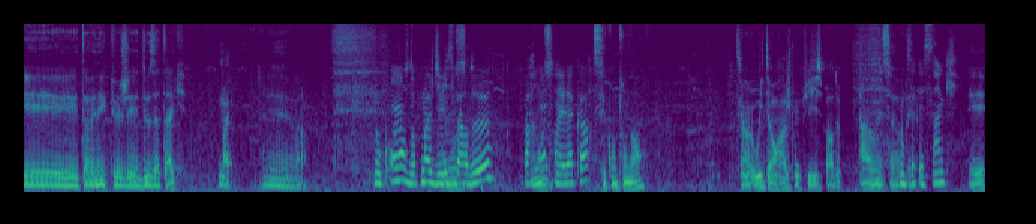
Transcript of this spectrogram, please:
Et étant donné que j'ai deux attaques, ouais. et voilà. Donc 11, donc moi je divise 11. par 2. Par 11. contre, on est d'accord C'est contondant T'es un- oui, t'es en rage, donc tu divises par deux. Ah ouais, ça va. Donc ça fait 5. Et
